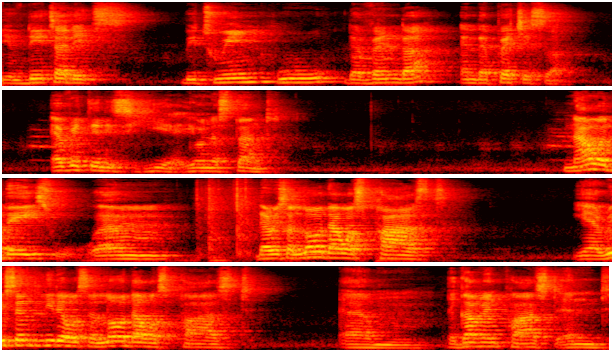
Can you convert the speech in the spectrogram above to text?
they've dated it between who the vendor and the purchaser. Everything is here you understand? Nowadays um, there is a law that was passed. Yeah recently there was a law that was passed. Um, the government passed and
